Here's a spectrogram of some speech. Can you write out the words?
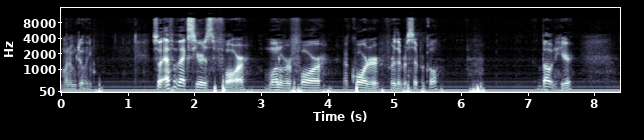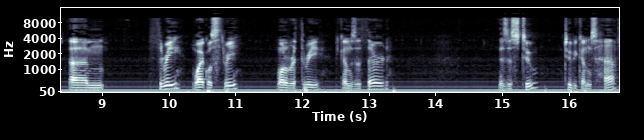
what I'm doing. So f of x here is 4, 1 over 4 a quarter for the reciprocal, about here. Um, 3, y equals 3, 1 over 3 becomes a third. This is 2, 2 becomes half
